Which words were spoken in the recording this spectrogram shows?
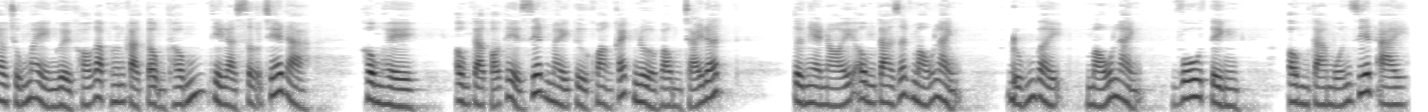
Theo chúng mày người khó gặp hơn cả Tổng thống thì là sợ chết à? Không hề. Ông ta có thể giết mày từ khoảng cách nửa vòng trái đất. Tôi nghe nói ông ta rất máu lạnh. Đúng vậy, máu lạnh, vô tình. Ông ta muốn giết ai,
